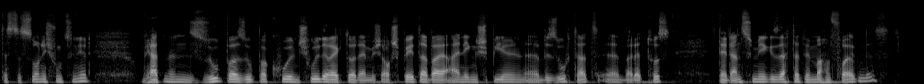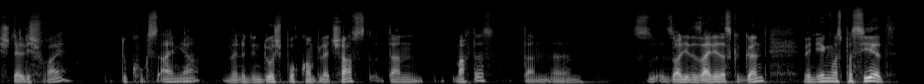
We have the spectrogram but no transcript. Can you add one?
dass das so nicht funktioniert. Und wir hatten einen super, super coolen Schuldirektor, der mich auch später bei einigen Spielen äh, besucht hat, äh, bei der TUS, der dann zu mir gesagt hat, wir machen folgendes, ich stelle dich frei, du guckst ein Jahr, wenn du den Durchbruch komplett schaffst, dann mach das, dann ähm, soll dir, sei dir das gegönnt. Wenn irgendwas passiert,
